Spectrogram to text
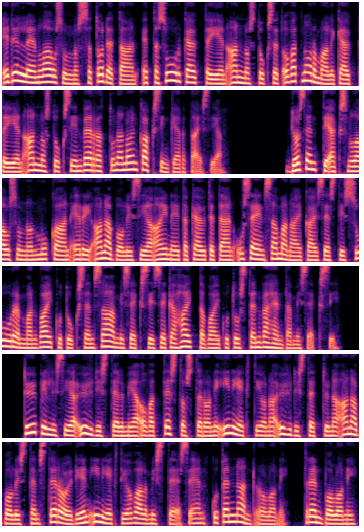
Edelleen lausunnossa todetaan, että suurkäyttäjien annostukset ovat normaalikäyttäjien annostuksiin verrattuna noin kaksinkertaisia. Dosentti X-lausunnon mukaan eri anabolisia aineita käytetään usein samanaikaisesti suuremman vaikutuksen saamiseksi sekä haittavaikutusten vähentämiseksi. Tyypillisiä yhdistelmiä ovat testosteroni-injektiona yhdistettynä anabolisten steroidien injektiovalmisteeseen, kuten nandroloni, trenboloni,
